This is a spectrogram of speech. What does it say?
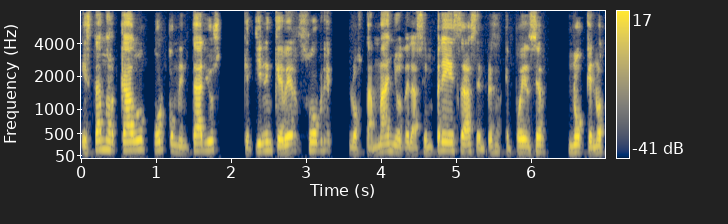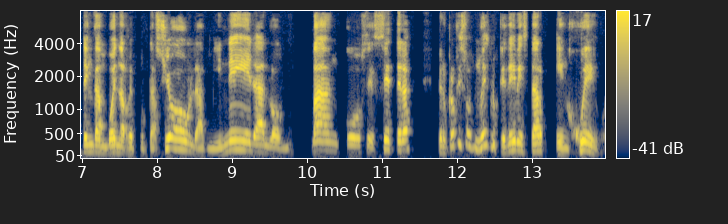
está marcado por comentarios que tienen que ver sobre los tamaños de las empresas, empresas que pueden ser no que no tengan buena reputación, las mineras, los bancos, etcétera, pero creo que eso no es lo que debe estar en juego,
